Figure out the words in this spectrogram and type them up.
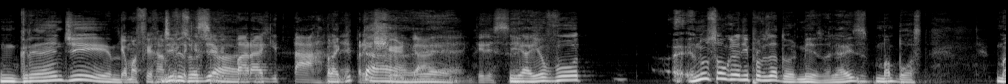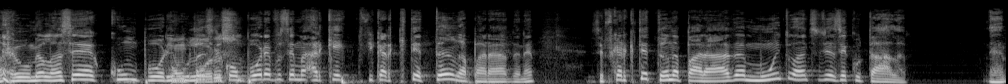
um grande Que é uma ferramenta divisor que serve de águas. para a guitarra, Pra né? guitarra, enxergar, é. é, interessante. E aí eu vou. Eu não sou um grande improvisador mesmo, aliás, uma bosta. Mas o meu lance é compor. E o lance de compor é você arque... ficar arquitetando a parada, né? Você fica arquitetando a parada muito antes de executá-la. Né?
